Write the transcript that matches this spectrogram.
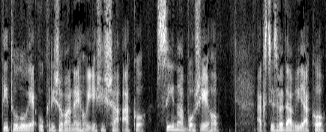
tituluje ukrižovaného Ježiša ako Syna Božieho. Ak ste zvedaví, ako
